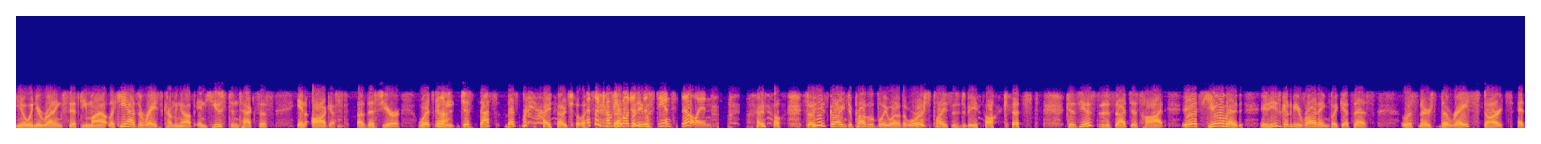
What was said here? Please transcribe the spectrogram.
you know when you're running 50 miles. Like he has a race coming up in Houston, Texas, in August of this year, where it's going to Ugh. be just that's that's pretty. I know, Julie. That's uncomfortable That's just pretty to stand still in. I know. So he's going to probably one of the worst places to be in August because Houston is not just hot; it's humid, and he's going to be running. But get this, listeners: the race starts at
